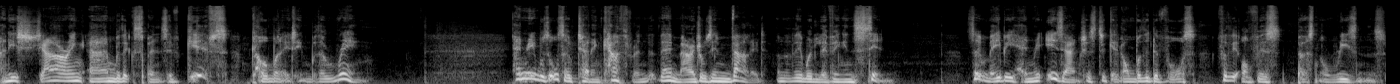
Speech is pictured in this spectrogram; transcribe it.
and he's showering Anne with expensive gifts, culminating with a ring. Henry was also telling Catherine that their marriage was invalid and that they were living in sin. So maybe Henry is anxious to get on with the divorce for the obvious personal reasons.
